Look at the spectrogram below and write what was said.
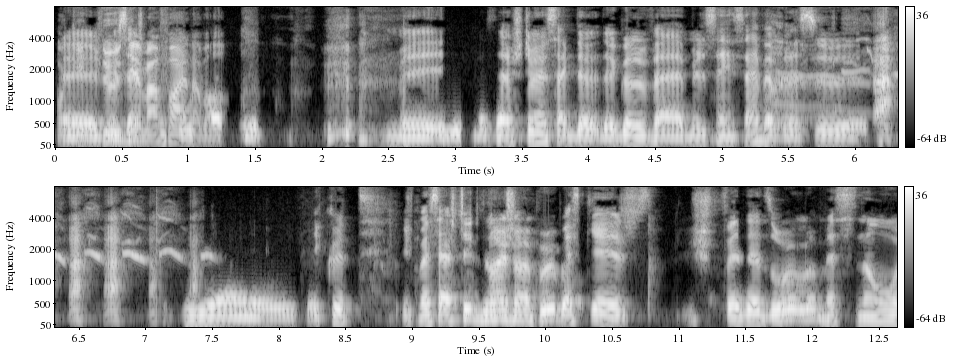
Ok, euh, deuxième affaire d'abord. Mais je me suis acheté un sac de, de golf à 1500, puis après ça, écoute, je me suis acheté du linge un peu parce que je, je faisais dur, là, mais sinon,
